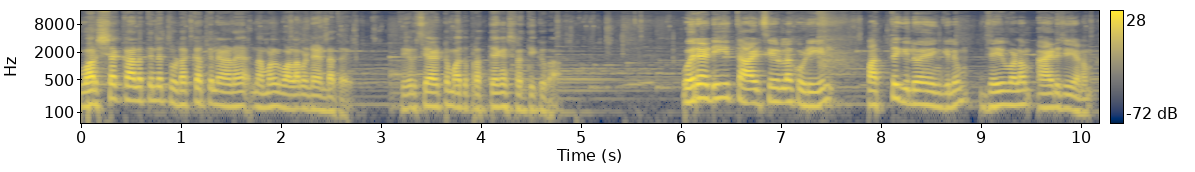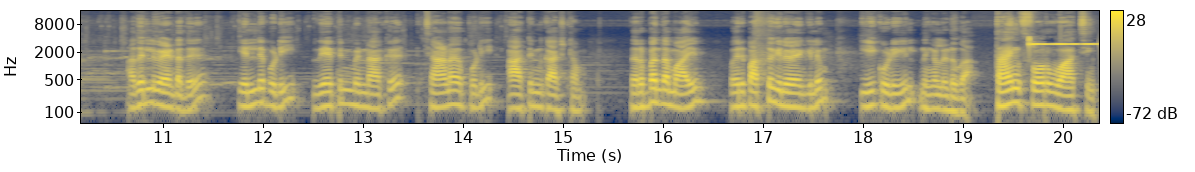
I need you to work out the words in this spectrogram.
വർഷക്കാലത്തിന്റെ തുടക്കത്തിലാണ് നമ്മൾ വളമിടേണ്ടത്. തീർച്ചയായിട്ടും അത് പ്രത്യേകം ശ്രദ്ധിക്കുക. ഒരടി താഴ്ചയുള്ള കുഴിയിൽ പത്ത് കിലോയെങ്കിലും ജൈവവളം ആഡ് ചെയ്യണം. അതിൽ വേണ്ടത് എല്ലുപൊടി വേപ്പിൻ പിണ്ണാക്ക് ചാണകപ്പൊടി ആട്ടിൻ കാഷ്ടം നിർബന്ധമായും ഒരു പത്ത് കിലോയെങ്കിലും ഈ കുഴിയിൽ നിങ്ങൾ ഇടുക. താങ്ക്സ് ഫോർ വാച്ചിങ്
